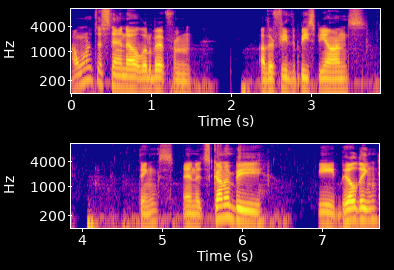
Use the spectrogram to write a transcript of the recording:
I want it to stand out a little bit from other Feed the Beast Beyonds things, and it's gonna be me building,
